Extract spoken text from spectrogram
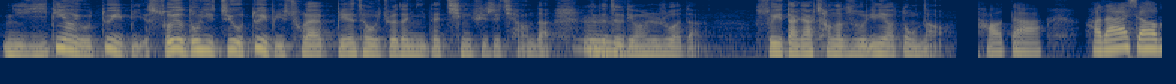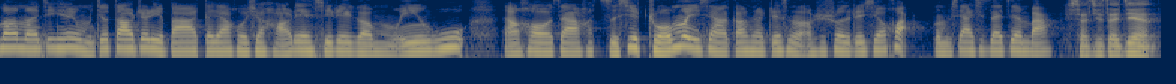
你一定要有对比，所有东西只有对比出来，别人才会觉得你的情绪是强的，你的这个地方是弱的。所以大家唱歌的时候一定要动脑。好的，好的，小伙伴们，今天我们就到这里吧。大家回去好好练习这个母音屋，然后再仔细琢磨一下刚才 Jason 老师说的这些话。我们下期再见吧。下期再见。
